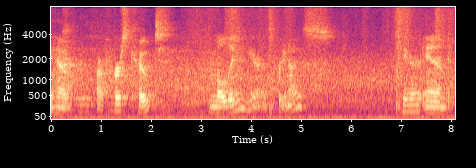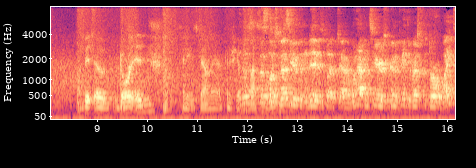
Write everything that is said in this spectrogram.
we have our first coat molding here. It's pretty nice. Here and a bit of door edge. Kenny's down there finishing up This, the last this looks messier than it is, but uh, what happens here is we're going to paint the rest of the door white,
